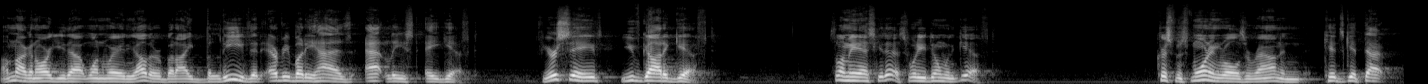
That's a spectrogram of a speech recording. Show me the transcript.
I'm not going to argue that one way or the other, but I believe that everybody has at least a gift. If you're saved, you've got a gift. So let me ask you this what are you doing with a gift? Christmas morning rolls around and kids get that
